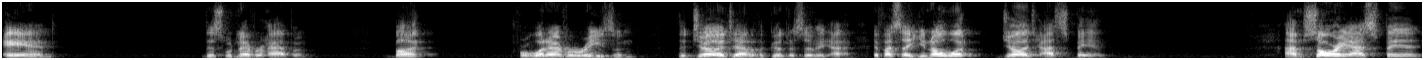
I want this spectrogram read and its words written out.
and this would never happen, but for whatever reason, the judge, out of the goodness of if I say, you know what, judge, I sped. I'm sorry I sped.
